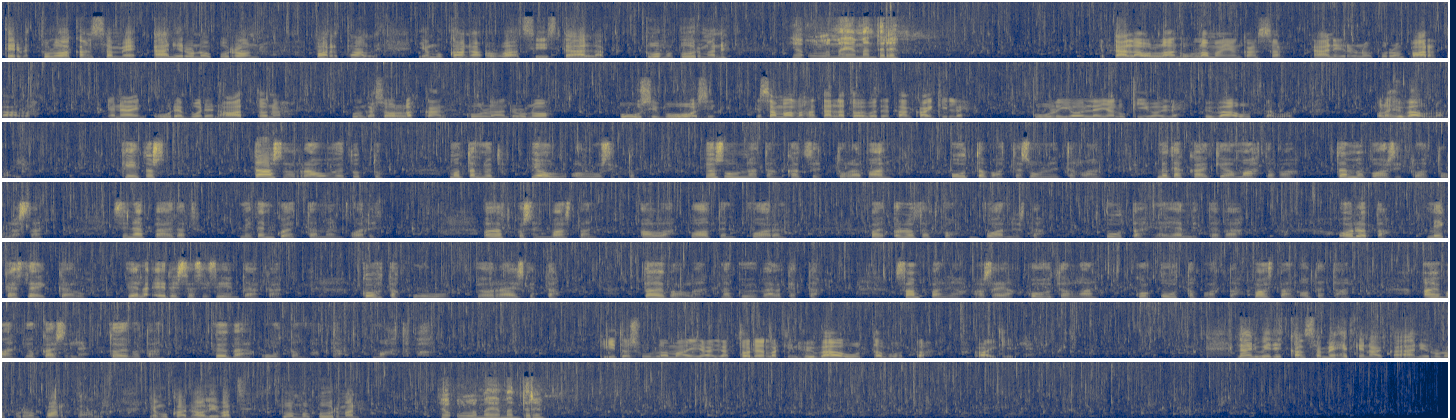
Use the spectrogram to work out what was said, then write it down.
Tervetuloa kanssamme äänirunopuron partaalle. Ja mukana ovat siis täällä Tuomo Purman. Ja Ullamajan Mantere. Ja täällä ollaan Ullamajan kanssa äänirunopuron partaalla. Ja näin uuden vuoden aattona, kuinka sollakaan, kuullaan runo Uusi vuosi. Ja samallahan tällä toivotetaan kaikille kuulijoille ja lukijoille hyvää uutta vuotta. Ole hyvä Ulla-Maija. Kiitos. Taas on rauhoituttu, mutta nyt joulu on lusittu. Ja suunnataan katse tulevaan. Uutta vuotta suunnitellaan. Mitä kaikkea mahtavaa tämä vuosi tuo tullessaan. Sinä päätät, miten koet tämän vuoden. Otatko sen vastaan alla valten vuoren vai odotatko vuodesta uutta ja jännittävää? Odota, mikä seikkailu vielä edessäsi siintääkään. Kohta kuuluu jo räiskettä. Taivaalla näkyy välkettä. Samppania aseja kohotellaan, kun uutta vuotta vastaan otetaan. Aivan jokaiselle toivotaan hyvää uutta vuotta. Mahtavaa. Kiitos Ulla Maija ja todellakin hyvää uutta vuotta kaikille. Näin vietit kanssamme hetken aikaa äänirunopuron partaalla. Ja mukana olivat Tuomo Purman ja Ulla Mantere.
